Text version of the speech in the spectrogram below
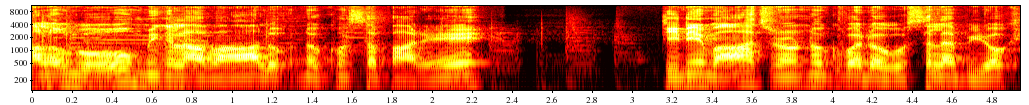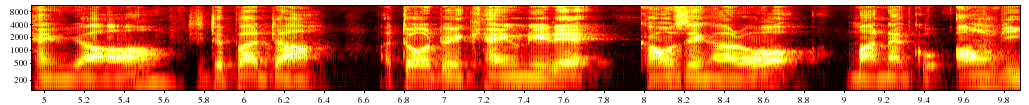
အားလုံးကိုမင်္ဂလာပါလို့နှုတ်ခွန်းဆက်ပါတယ်ဒီနေ့မှာကျွန်တော်နှုတ်ကပတ်တော်ကိုဆက်လက်ပြီးတော့ခံယူရအောင်ဒီတပတ်တာအတော်တွင်ခံယူနေတဲ့ခေါင်းစဉ်ကတော့မာနက်ကိုအောင်ပြီ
